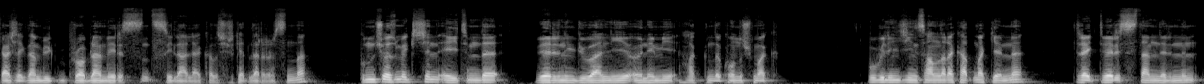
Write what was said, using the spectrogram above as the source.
gerçekten büyük bir problem veri sızıntısıyla alakalı şirketler arasında. Bunu çözmek için eğitimde verinin güvenliği, önemi hakkında konuşmak, bu bilinci insanlara katmak yerine direkt veri sistemlerinin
